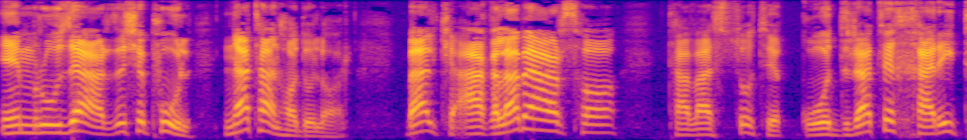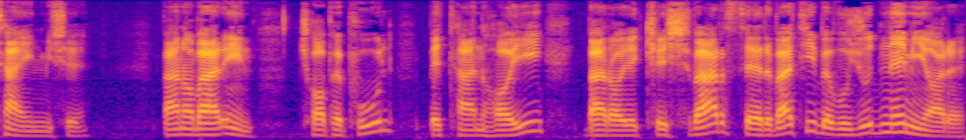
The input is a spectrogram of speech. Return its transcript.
امروزه ارزش پول نه تنها دلار بلکه اغلب ارزها توسط قدرت خرید تعیین میشه. بنابراین چاپ پول به تنهایی برای کشور ثروتی به وجود نمیاره.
